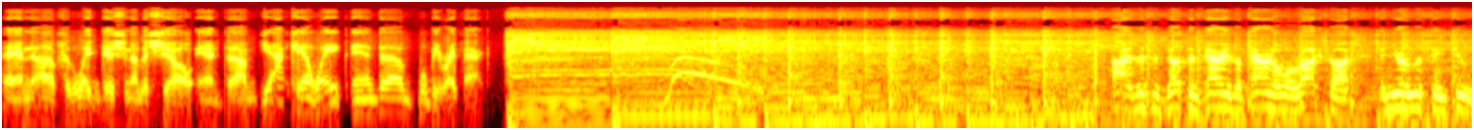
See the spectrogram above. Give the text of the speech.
and uh, for the late edition of the show. And um, yeah, can't wait. And uh, we'll be right back. Hi, this is Dustin Pari, the Paranormal Rockstar, and you're listening to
